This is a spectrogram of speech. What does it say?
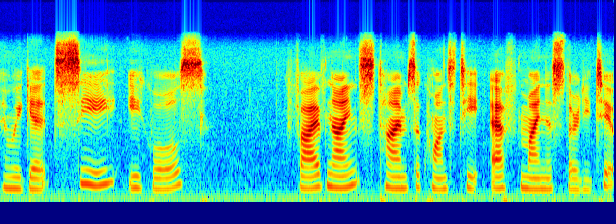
And we get c equals 5 ninths times the quantity f minus 32,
